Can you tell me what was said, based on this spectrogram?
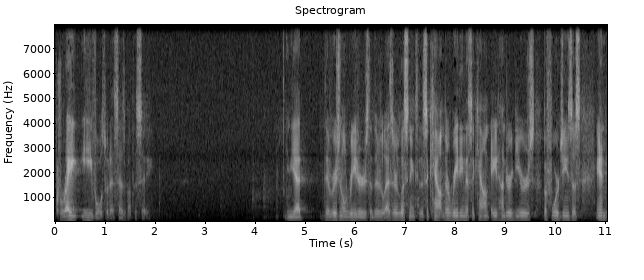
great evils, what it says about the city. And yet, the original readers, as they're listening to this account, they're reading this account 800 years before Jesus, and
